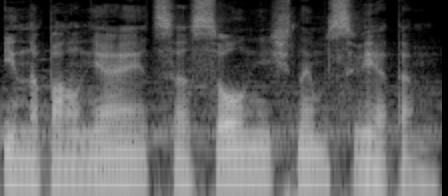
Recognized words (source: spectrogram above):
и наполняется солнечным светом.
